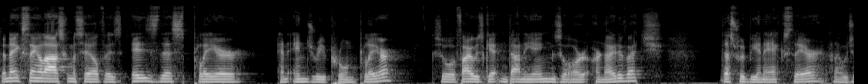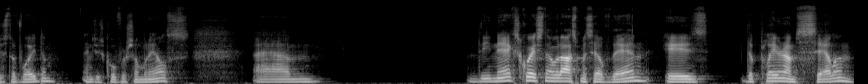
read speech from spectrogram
The next thing I'll ask myself is, is this player an injury prone player? So if I was getting Danny Ings or Arnautovic, this would be an X there, and I would just avoid them and just go for someone else. Um, the next question I would ask myself then is the player I'm selling,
